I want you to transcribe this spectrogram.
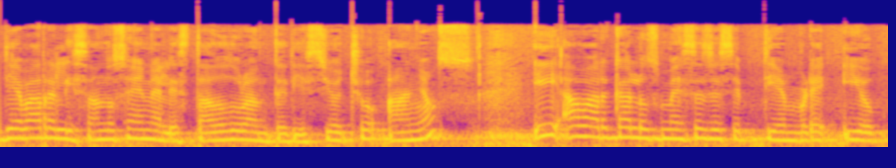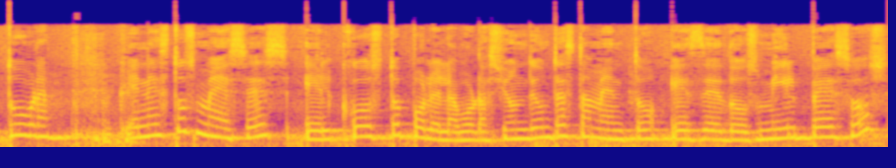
lleva realizándose en el estado durante 18 años y abarca los meses de septiembre y octubre. En estos meses, el costo por la elaboración de un testamento es de dos mil pesos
